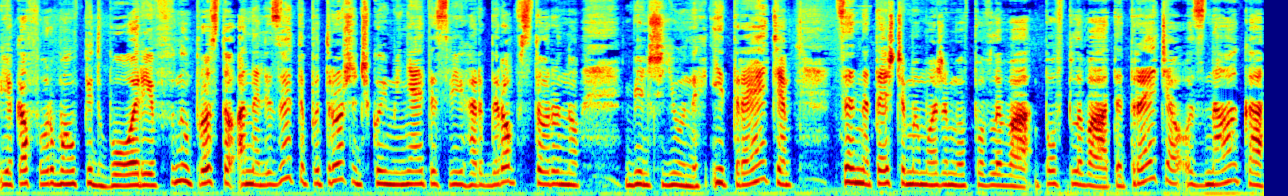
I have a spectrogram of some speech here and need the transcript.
яка форма у підборів. Ну просто аналізуйте потрошечку і міняйте свій гардероб в сторону більш юних. І третє. Це не те, що ми можемо вповлива- повпливати. Третя ознака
